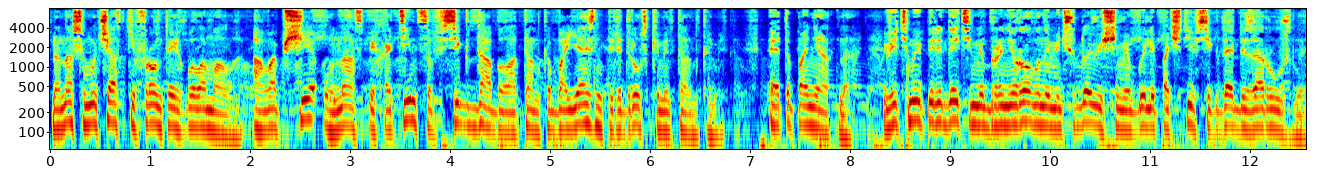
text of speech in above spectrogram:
На нашем участке фронта их было мало. А вообще у нас, пехотинцев, всегда была танкобоязнь перед русскими танками. Это понятно. Ведь мы перед этими бронированными чудовищами были почти всегда безоружны.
